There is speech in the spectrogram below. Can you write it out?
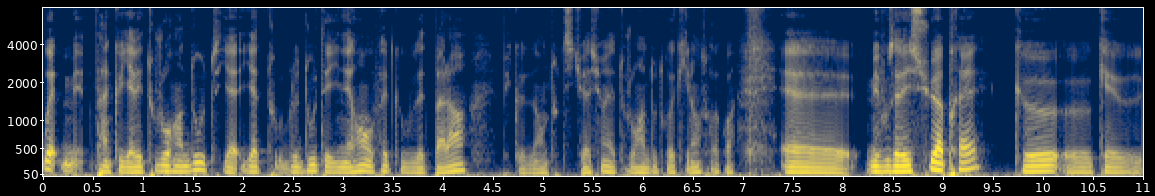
ouais, mais enfin qu'il y avait toujours un doute. Il y a, il y a tout, le doute est inhérent au fait que vous n'êtes pas là, puis que dans toute situation il y a toujours un doute quoi qu'il en soit quoi. Euh, mais vous avez su après que, euh,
